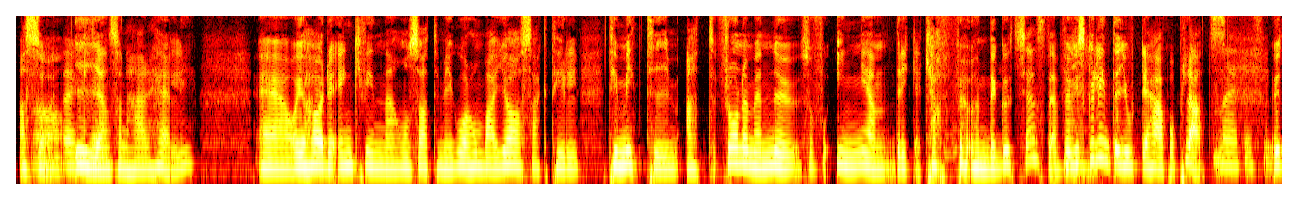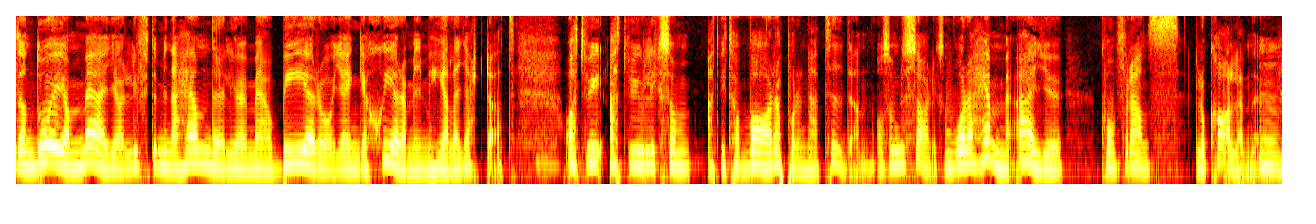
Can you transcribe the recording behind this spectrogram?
alltså, ja, i en sån här helg. Eh, och jag hörde en kvinna, hon sa till mig igår, hon bara jag har sagt till, till mitt team att från och med nu så får ingen dricka kaffe under gudstjänsten. För vi skulle inte gjort det här på plats. Nej, utan då är jag med, jag lyfter mina händer eller jag är med och ber och jag engagerar mig med hela hjärtat. Mm. Och att vi, att, vi liksom, att vi tar vara på den här tiden. Och som du sa, liksom, våra hem är ju konferenslokalen nu. Mm.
